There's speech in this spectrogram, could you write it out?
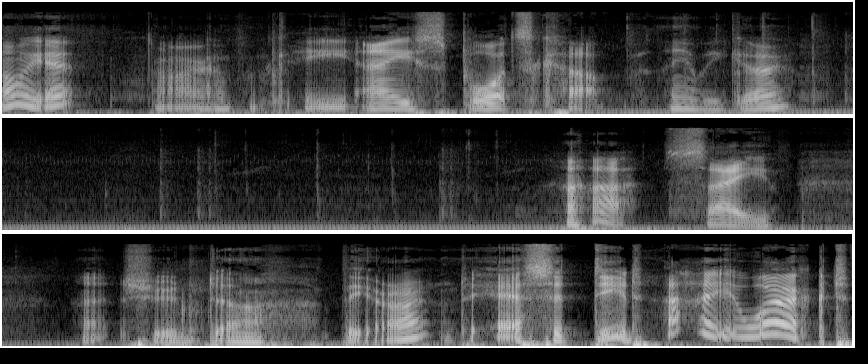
Oh yeah, EA Sports Cup. There we go. Haha, save. That should uh, be alright. Yes, it did. Hey, it worked.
